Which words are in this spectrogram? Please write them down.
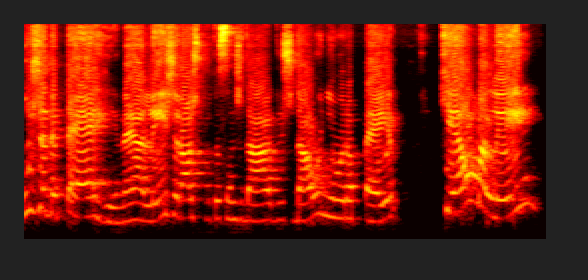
o GDPR, né, a Lei Geral de Proteção de Dados da União Europeia, que é uma lei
